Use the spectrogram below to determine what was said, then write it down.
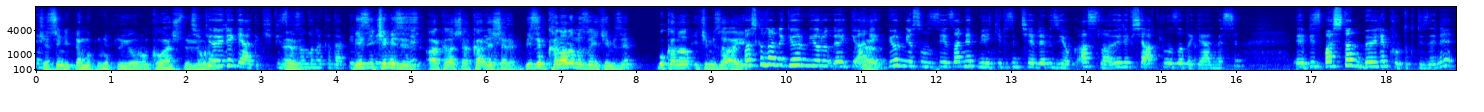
evet. kesinlikle mutluluk duyuyorum, kıvanç duyuyorum. Çünkü öyle geldik biz Evet. o zamana kadar. Biz ikimiziz yürüdük. arkadaşlar, kardeşlerim. Bizim kanalımız da ikimizin. Bu kanal ikimize ait. Başkalarını görmüyor, e, hani Evet. görmüyorsunuz diye zannetmeyin ki bizim çevremiz yok. Asla öyle bir şey aklınıza da gelmesin. E, biz baştan böyle kurduk düzeni.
